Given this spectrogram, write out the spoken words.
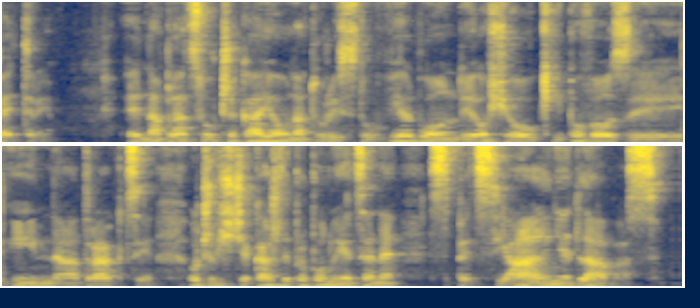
Petry. Na placu czekają na turystów wielbłądy, osiołki, powozy i inne atrakcje. Oczywiście każdy proponuje cenę specjalnie dla Was.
